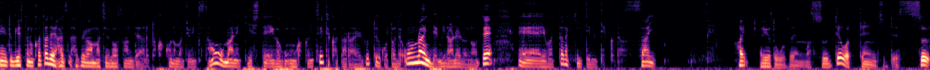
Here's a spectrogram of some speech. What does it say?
えー、とゲストの方で、長谷川町蔵さんであるとか、小沼純一さんをお招きして映画音楽について語られるということで、オンラインで見られるので、えー、よかったら聞いてみてください。はい、ありがとうございます。では、展示です。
